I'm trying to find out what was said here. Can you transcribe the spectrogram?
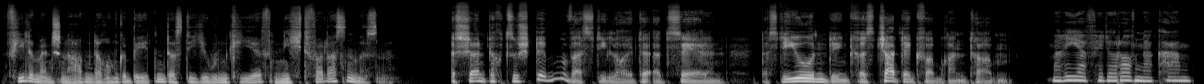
Viele Menschen haben darum gebeten, dass die Juden Kiew nicht verlassen müssen. Es scheint doch zu stimmen, was die Leute erzählen, dass die Juden den Christschadek verbrannt haben. Maria Fedorowna kam,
